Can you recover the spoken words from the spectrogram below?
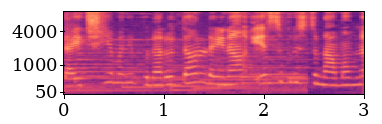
దయచేయమని పునరుద్ధానుడైన యేసుక్రీస్తు నామంన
